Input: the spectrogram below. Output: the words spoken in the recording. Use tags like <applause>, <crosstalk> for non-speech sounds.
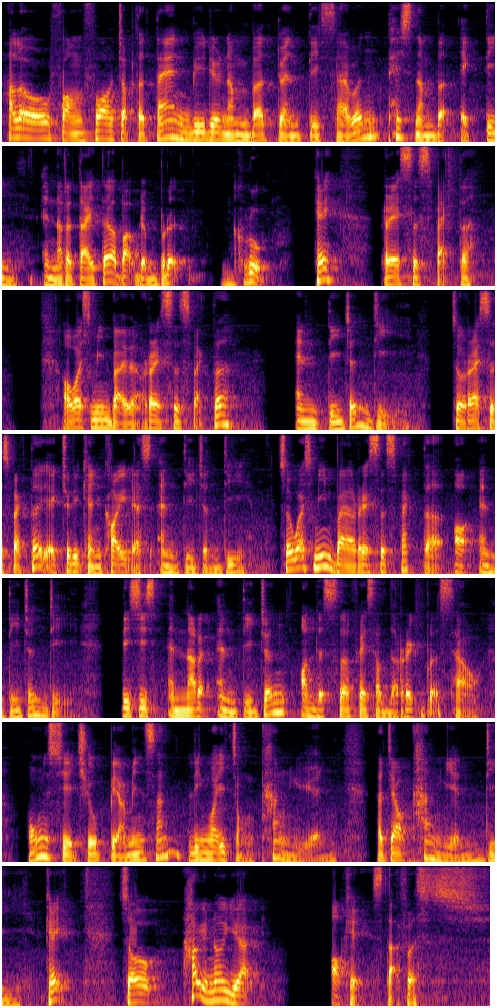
Hello, Form 4, Chapter 10, video number 27, page number 18. Another title about the blood group. Okay, rhesus factor. Or what's mean by rhesus factor? Antigen D. So rhesus factor, you actually can call it as antigen D. So what's mean by rhesus factor or antigen D? This is another antigen on the surface of the red blood cell 红血球表面上另外一种抗原，它叫抗原 D。OK，so how you know you are？OK，start first.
